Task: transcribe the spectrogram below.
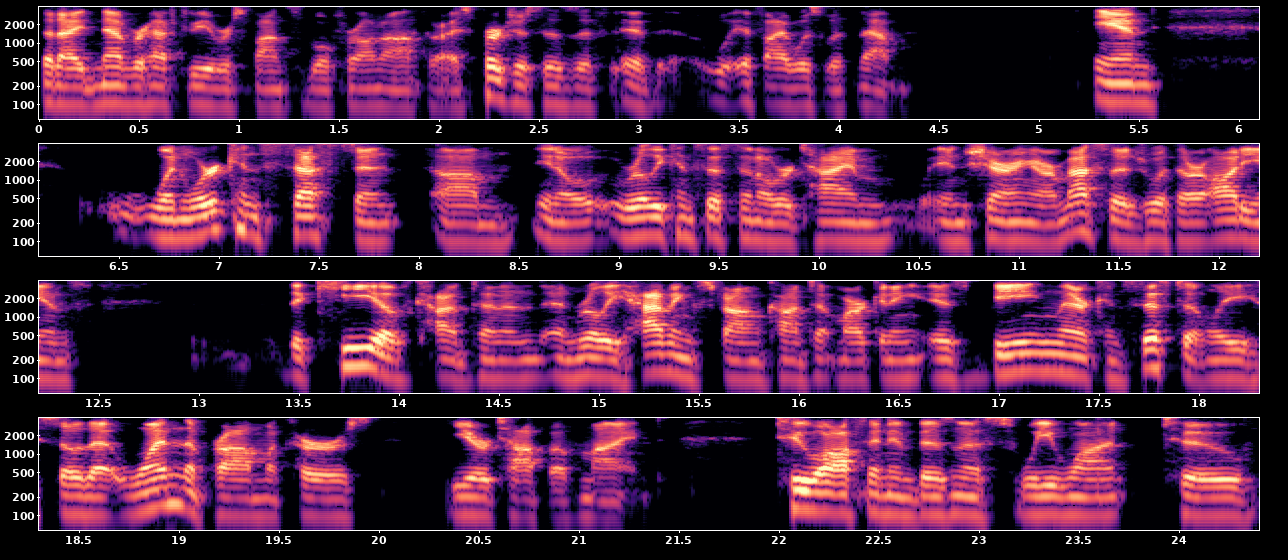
that i'd never have to be responsible for unauthorized purchases if if if i was with them. And when we're consistent, um, you know, really consistent over time in sharing our message with our audience, the key of content and, and, really having strong content marketing is being there consistently so that when the problem occurs, you're top of mind. Too often in business, we want to,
